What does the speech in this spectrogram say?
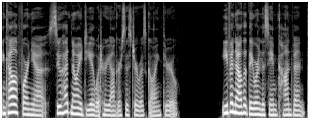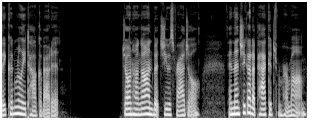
In California, Sue had no idea what her younger sister was going through. Even now that they were in the same convent, they couldn't really talk about it. Joan hung on, but she was fragile. And then she got a package from her mom.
